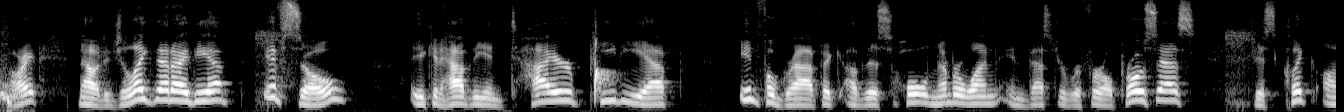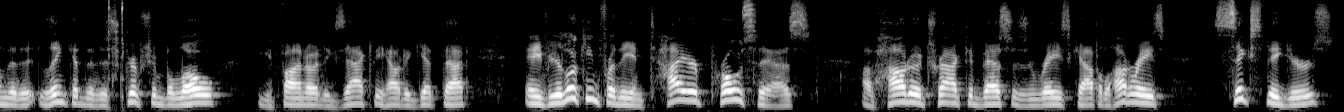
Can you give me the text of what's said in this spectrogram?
All right. Now, did you like that idea? If so, you can have the entire PDF infographic of this whole number one investor referral process. Just click on the link in the description below. You can find out exactly how to get that. And if you're looking for the entire process of how to attract investors and raise capital, how to raise six figures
